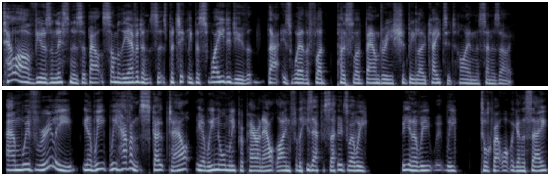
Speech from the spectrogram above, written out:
tell our viewers and listeners about some of the evidence that's particularly persuaded you that that is where the flood post flood boundary should be located, high in the Cenozoic. And we've really, you know, we we haven't scoped out. You know, we normally prepare an outline for these episodes where we, you know, we we talk about what we're going to say,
